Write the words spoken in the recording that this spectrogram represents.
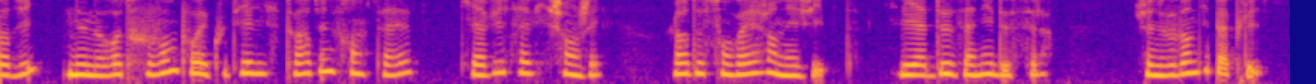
Aujourd'hui, nous nous retrouvons pour écouter l'histoire d'une Française qui a vu sa vie changer lors de son voyage en Égypte, il y a deux années de cela. Je ne vous en dis pas plus,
